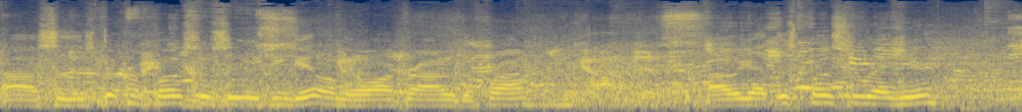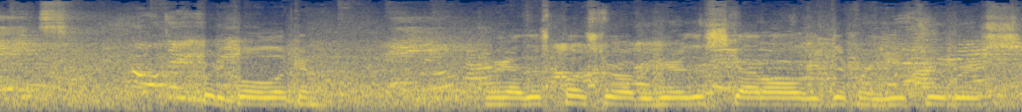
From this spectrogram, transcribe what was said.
Uh, so there's different posters that you can get. Let me walk around to the front. You got this. Uh, we got this poster right here. Pretty cool looking. We got this poster over here. This got all the different YouTubers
